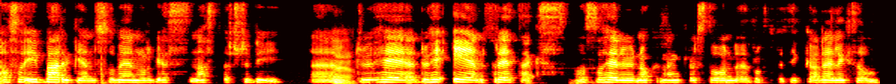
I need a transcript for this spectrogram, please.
altså i Bergen, som er Norges nest største by. Eh, ja. Du har én Fretex, og så har du noen enkeltstående bruktbutikker. Det er liksom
